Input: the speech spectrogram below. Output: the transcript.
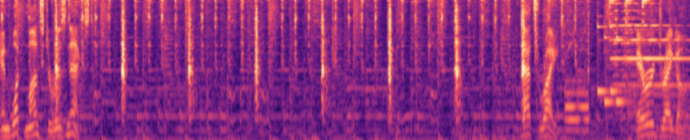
And what monster is next? That's right. Error Dragon.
